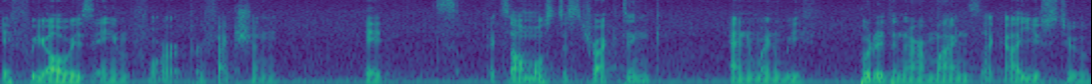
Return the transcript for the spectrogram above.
if we always aim for perfection it's it's almost distracting. And when we put it in our minds like i used to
